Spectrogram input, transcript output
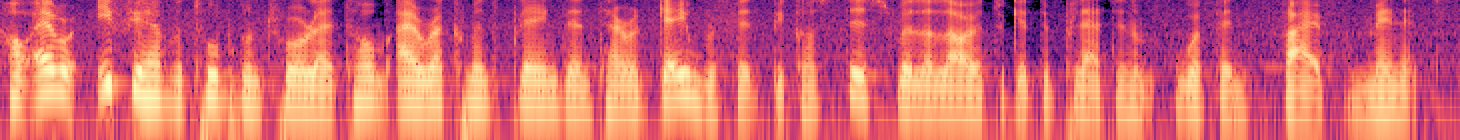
However, if you have a turbo controller at home, I recommend playing the entire game with it because this will allow you to get the platinum within 5 minutes.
